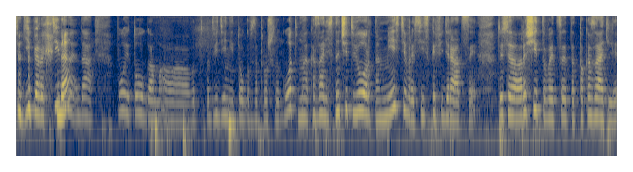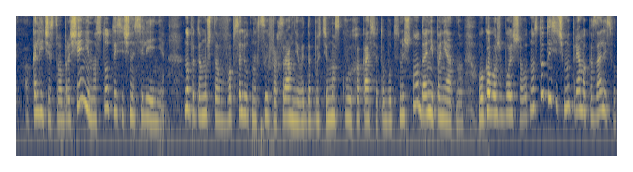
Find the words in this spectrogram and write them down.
гиперактивные, да по итогам а, вот, подведения итогов за прошлый год мы оказались на четвертом месте в Российской Федерации. То есть а, рассчитывается этот показатель количество обращений на 100 тысяч населения. Ну, потому что в абсолютных цифрах сравнивать, допустим, Москву и Хакасию, это будет смешно, да, непонятно, у кого же больше. А вот на 100 тысяч мы прямо оказались вот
